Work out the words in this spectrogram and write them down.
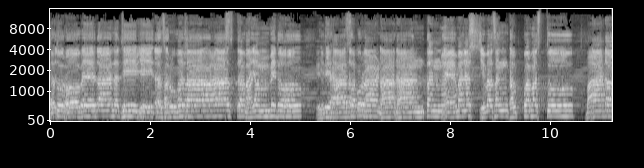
चतुरो वेदानधीयेत सर्वशास्त्रमयम् विदुः। इतिहासपुराणानाम् तन्मे मनः शिवसङ्कल्पमस्तु मानो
